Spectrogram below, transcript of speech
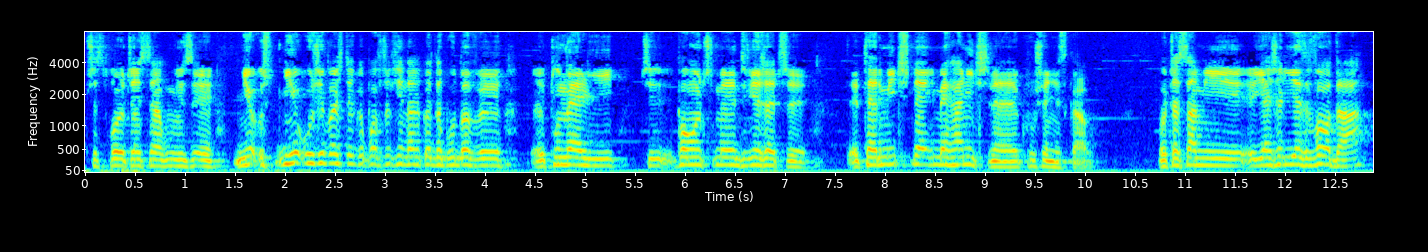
przez społeczeństwo, jak mówiąc, e, nie, nie używać tego powszechnie tylko do budowy e, tuneli, czy połączmy dwie rzeczy, termiczne i mechaniczne kruszenie skał. Bo czasami, jeżeli jest woda,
